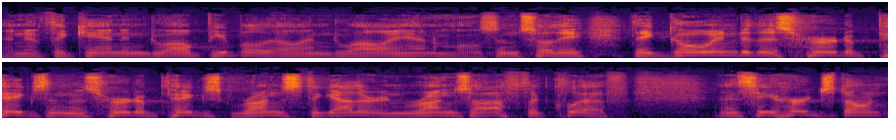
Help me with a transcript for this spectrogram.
And if they can't indwell people, they'll indwell animals. And so they, they go into this herd of pigs, and this herd of pigs runs together and runs off the cliff. And see, herds don't,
